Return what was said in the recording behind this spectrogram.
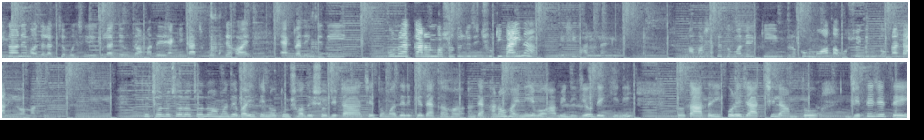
এই কারণে মজা লাগছে বলছি, রেগুলার যেহেতু আমাদের একই কাজ করতে হয়, একটা দিন যদি কোনো এক কারণবশত যদি ছুটি পাই না, বেশি ভালো লাগে। আমার সাথে তোমাদের কি রকম মত, অবশ্যই কিন্তু তোমরা জানিও আমাকে। তো চলো চলো চলো, আমাদের বাড়িতে নতুন সদস্য যেটা আছে, তোমাদেরকে দেখা দেখানো হয়নি এবং আমি নিজেও দেখিনি। তো তাড়াতাড়ি করে যাচ্ছিলাম, তো যেতে যেতেই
